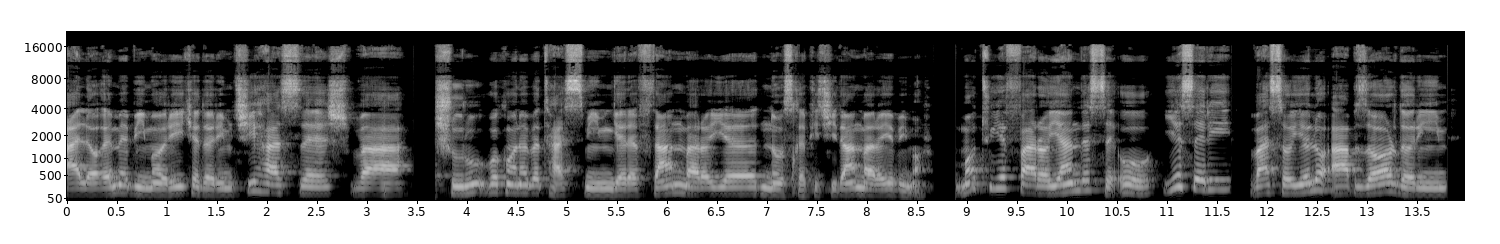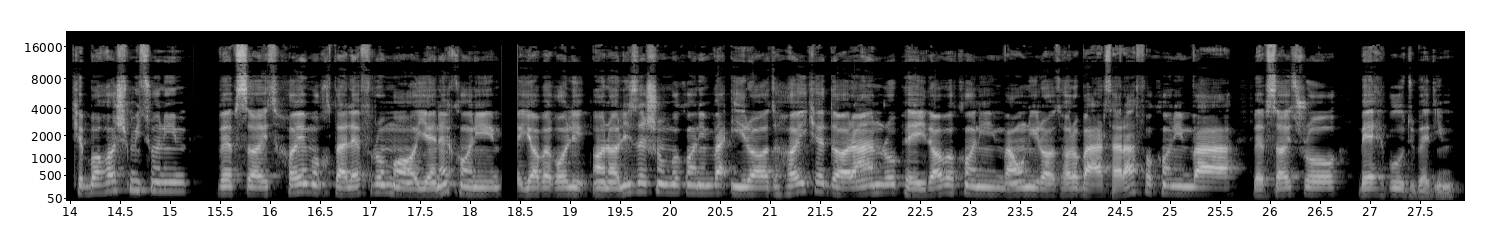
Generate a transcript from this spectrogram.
علائم بیماری که داریم چی هستش و شروع بکنه به تصمیم گرفتن برای نسخه پیچیدن برای بیمار. ما توی فرایند سئو یه سری وسایل و ابزار داریم که باهاش می‌تونیم وبسایت های مختلف رو معاینه کنیم یا به قولی آنالیزشون بکنیم و ایرادهایی که دارن رو پیدا بکنیم و اون ایرادها رو برطرف بکنیم و وبسایت رو بهبود بدیم.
